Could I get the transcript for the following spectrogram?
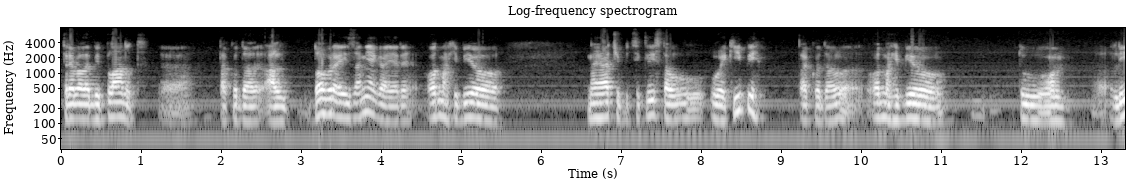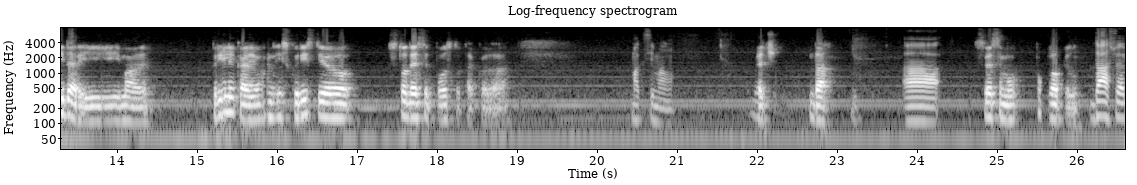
trebale bi planut. E, tako da, ali dobro je i za njega jer odmah je bio najjači biciklista u, u ekipi, tako da odmah je bio tu on lider i imao je prilika i on iskoristio 110%, tako da... Maksimalno. Već, da. A, sve se mu poklopilo. Da, sve,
